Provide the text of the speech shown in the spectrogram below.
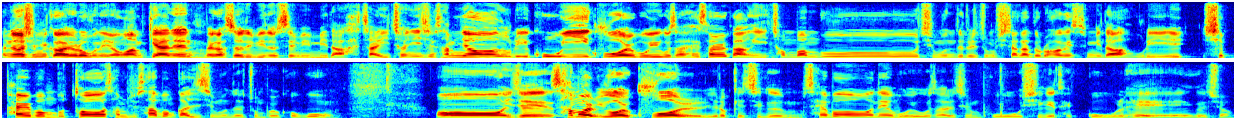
안녕하십니까 여러분의 영화 함께하는 메가스터디 민우쌤입니다. 자 2023년 우리 고2 9월 모의고사 해설 강의 전반부 지문들을 좀 시작하도록 하겠습니다. 우리 18번부터 34번까지 지문들을 좀 볼 거고 어 이제 3월 6월 9월 이렇게 지금 세 번의 모의고사를 지금 보시게 됐고 올해 그렇죠?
